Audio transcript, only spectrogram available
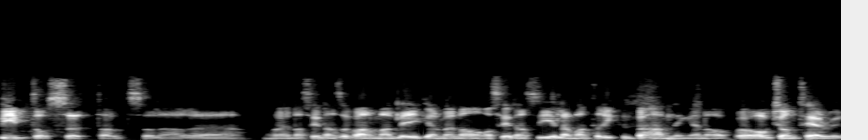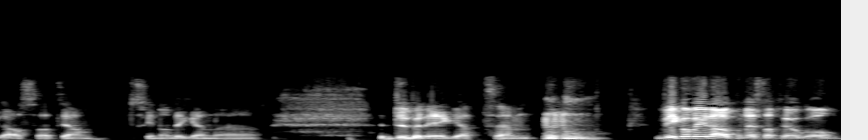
bittersött alltså. Där, eh, å ena sidan så vann man ligan men å andra sidan så gillar man inte riktigt behandlingen av, av John Terry där så att ja, synnerligen eh, dubbeleggat. Vi går vidare på nästa frågor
